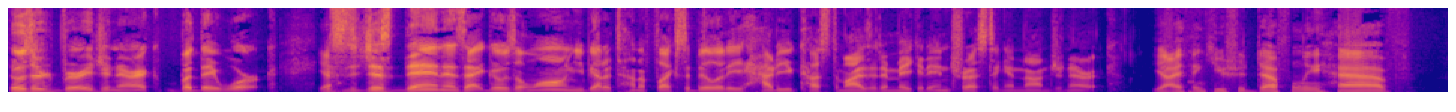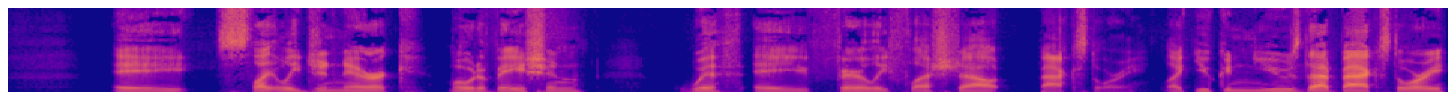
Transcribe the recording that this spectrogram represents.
Those are very generic, but they work. Yeah. It's just then, as that goes along, you've got a ton of flexibility. How do you customize it and make it interesting and non-generic? Yeah, I think you should definitely have a slightly generic motivation with a fairly fleshed out backstory. Like you can use that backstory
